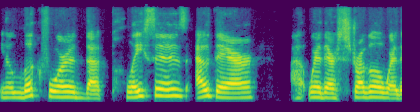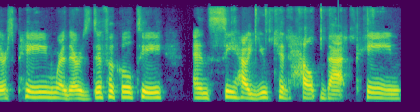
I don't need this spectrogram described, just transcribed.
you know, look for the places out there uh, where there's struggle, where there's pain, where there's difficulty, and see how you can help that pain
